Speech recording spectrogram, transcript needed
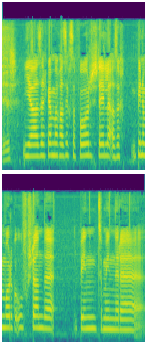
ist? Ja, also ich glaube, man kann sich so vorstellen, also ich bin am Morgen aufgestanden, bin zu meiner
